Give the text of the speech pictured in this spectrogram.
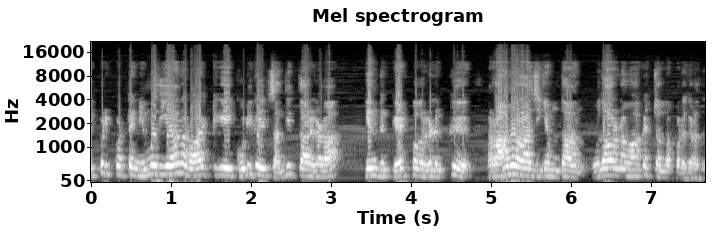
இப்படிப்பட்ட நிம்மதியான வாழ்க்கையை கொடிகள் சந்தித்தார்களா என்று கேட்பவர்களுக்கு ராமராஜ்யம் தான் உதாரணமாக சொல்லப்படுகிறது.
